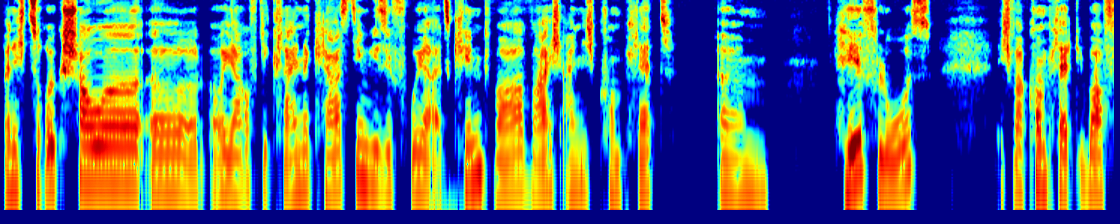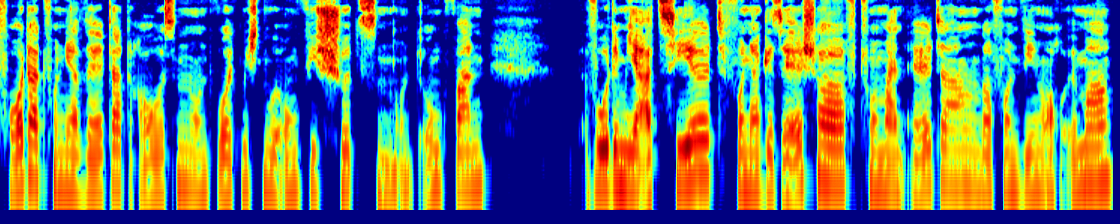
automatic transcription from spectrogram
wenn ich zurückschaue, äh, ja, auf die kleine Kerstin, wie sie früher als Kind war, war ich eigentlich komplett ähm, hilflos. Ich war komplett überfordert von der Welt da draußen und wollte mich nur irgendwie schützen. Und irgendwann wurde mir erzählt von der Gesellschaft, von meinen Eltern oder von wem auch immer,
